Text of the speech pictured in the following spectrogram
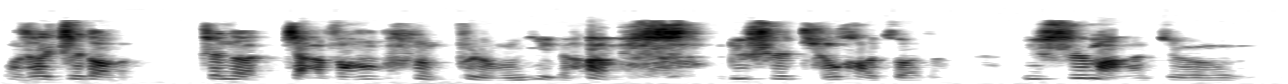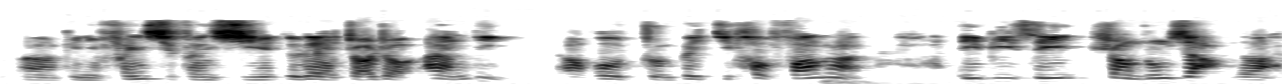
我才知道，真的甲方 不容易的，律师挺好做的。律师嘛，就嗯给你分析分析，对不对？找找案例，然后准备几套方案。A、B、C 上中下，对吧？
